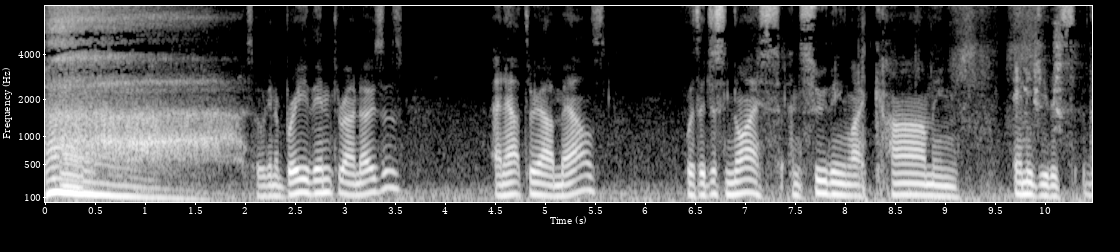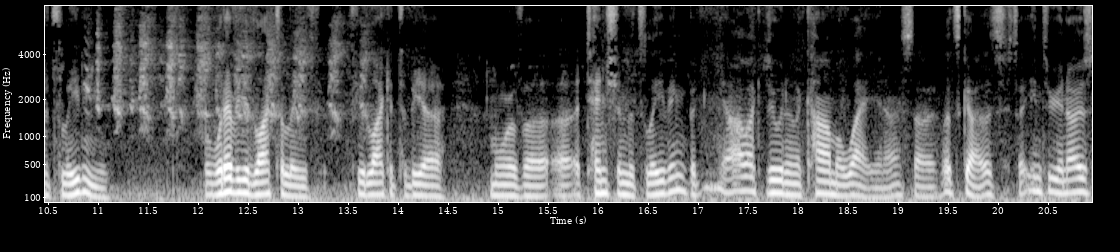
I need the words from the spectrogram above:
So we're going to breathe in through our noses and out through our mouths with a just nice and soothing, like calming energy that's that's leaving you. But whatever you'd like to leave, if you'd like it to be a more of a, a, tension that's leaving, but you know, I like to do it in a calmer way, you know. So let's go. Let's so in through your nose.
